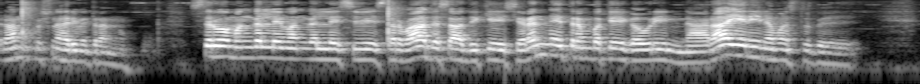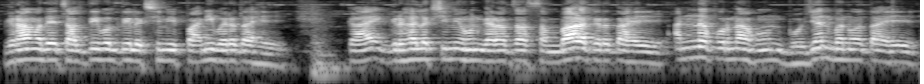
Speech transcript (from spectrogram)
रामकृष्ण हरी मित्रांनो सर्व मंगल्ये मंगल्ये शिवे सर्वाध साधिके शरण्ये त्र्यंबके गौरी नारायणी नमस्तुते. घरामध्ये चालती बोलती लक्ष्मी पाणी भरत आहे. काय? ग्रहलक्ष्मी होऊन घराचा सांभाळ करत आहे. अन्नपूर्णा होऊन भोजन बनवत आहे.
